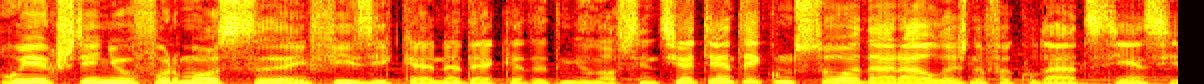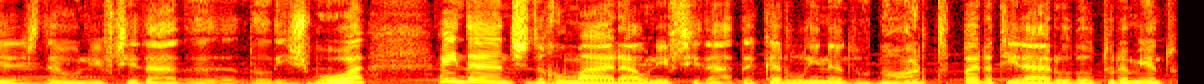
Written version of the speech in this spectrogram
Rui Agostinho formou-se em Física na década de 1980 e começou a dar aulas na Faculdade de Ciências da Universidade de Lisboa, ainda antes de rumar à Universidade da Carolina do Norte para tirar o doutoramento.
